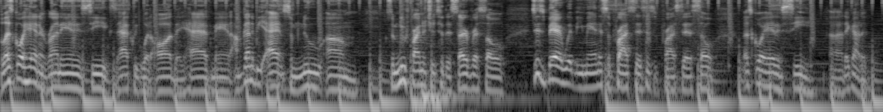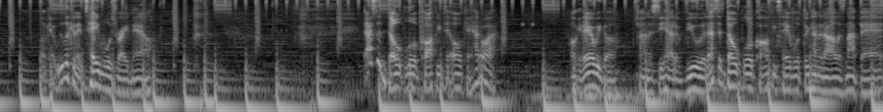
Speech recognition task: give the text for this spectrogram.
But let's go ahead and run in and see exactly what all they have, man. I'm gonna be adding some new, um, some new furniture to the server, so just bear with me, man. It's a process. It's a process. So let's go ahead and see. Uh, they got it. Okay, we looking at tables right now. That's a dope little coffee table. Okay, how do I? Okay, there we go. Trying to see how to view it. That's a dope little coffee table, $300, not bad.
